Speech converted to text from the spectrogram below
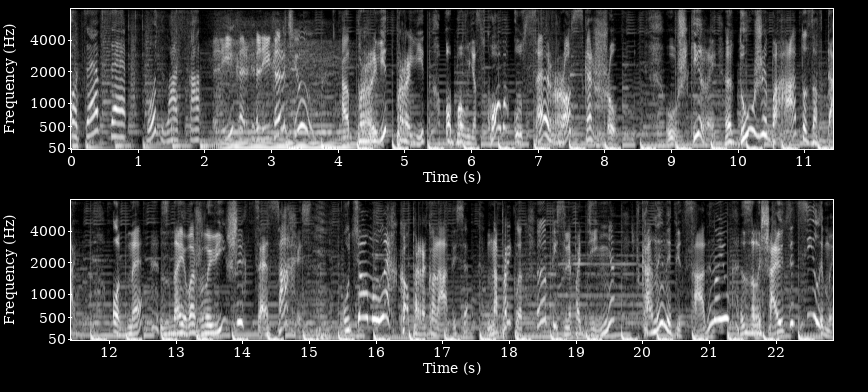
оце все, будь ласка. Лікар, лікарчук. А привіт, привіт! Обов'язково усе розкажу. У шкіри дуже багато завдань. Одне з найважливіших це захист. У цьому легко переконатися. Наприклад, е, після падіння тканини під садиною залишаються цілими.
